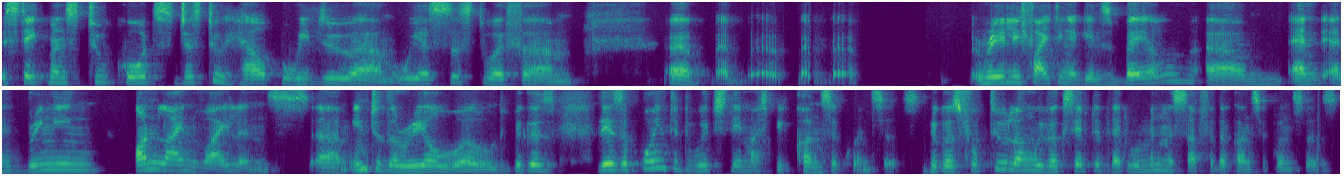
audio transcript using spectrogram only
statements to courts just to help. We do um, we assist with um, uh, uh, uh, really fighting against bail um, and and bringing online violence um, into the real world because there's a point at which there must be consequences because for too long we've accepted that women must suffer the consequences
